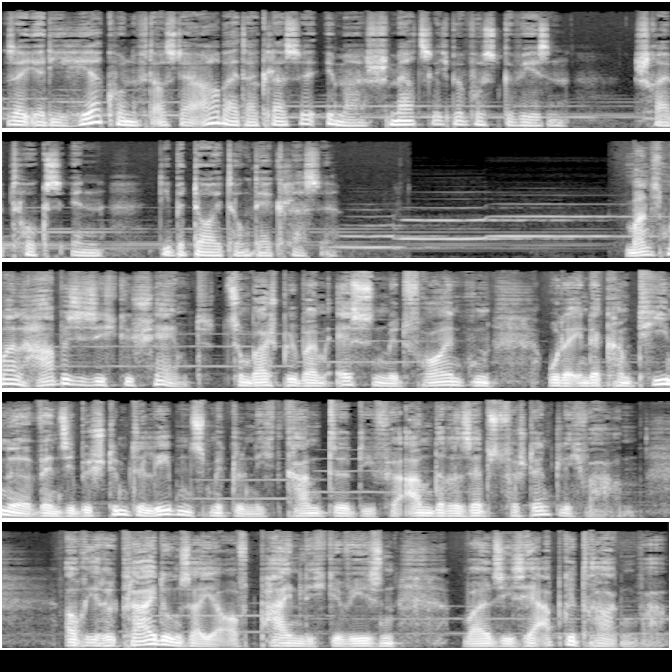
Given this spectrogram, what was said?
sei ihr die Herkunft aus der Arbeiterklasse immer schmerzlich bewusst gewesen, schreibt Hooks in Die Bedeutung der Klasse. Manchmal habe sie sich geschämt, zum Beispiel beim Essen mit Freunden oder in der Kantine, wenn sie bestimmte Lebensmittel nicht kannte, die für andere selbstverständlich waren. Auch ihre Kleidung sei ihr oft peinlich gewesen, weil sie sehr abgetragen war.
